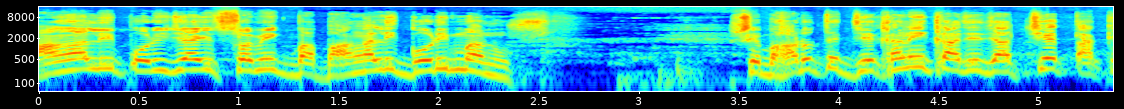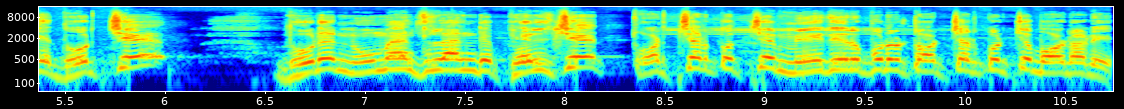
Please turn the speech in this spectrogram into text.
বাঙালি পরিযায়ী শ্রমিক বা বাঙালি গরিব মানুষ সে ভারতে যেখানেই কাজে যাচ্ছে, তাকে ধরছে, ধরে নোম্যান্স ল্যান্ডে ফেলছে টর্চার করছে, মেয়েদের উপরও টর্চার করছে বর্ডারে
